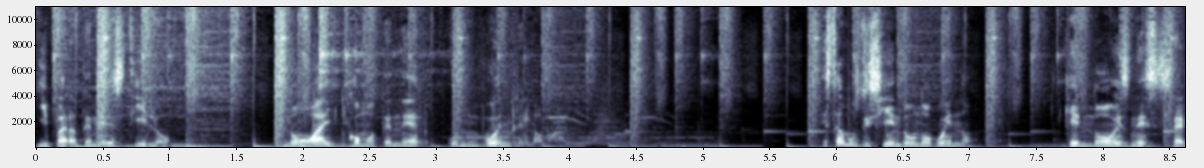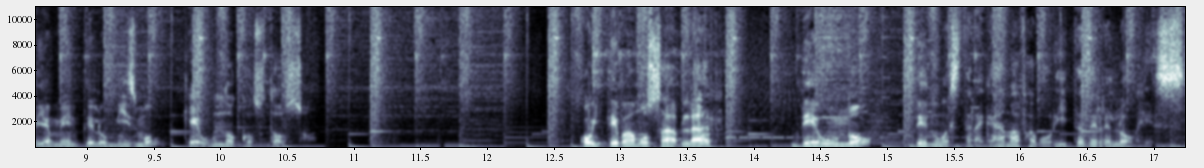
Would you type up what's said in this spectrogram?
Y para tener estilo, no hay como tener un buen reloj. Estamos diciendo uno bueno, que no es necesariamente lo mismo que uno costoso. Hoy te vamos a hablar de uno de nuestra gama favorita de relojes.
